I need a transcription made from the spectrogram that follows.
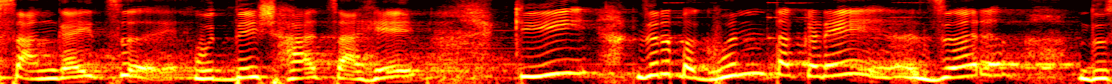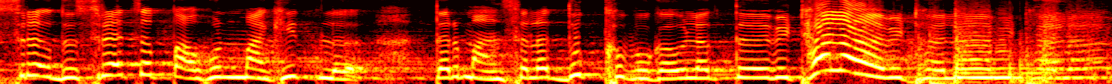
सांगायचं उद्देश हाच आहे. की जर भगवंताकडे जर दुसरं दुसऱ्याचं पाहून मागितलं तर माणसाला दुःख भोगावं लागतं. विठाला विठाला विठाला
